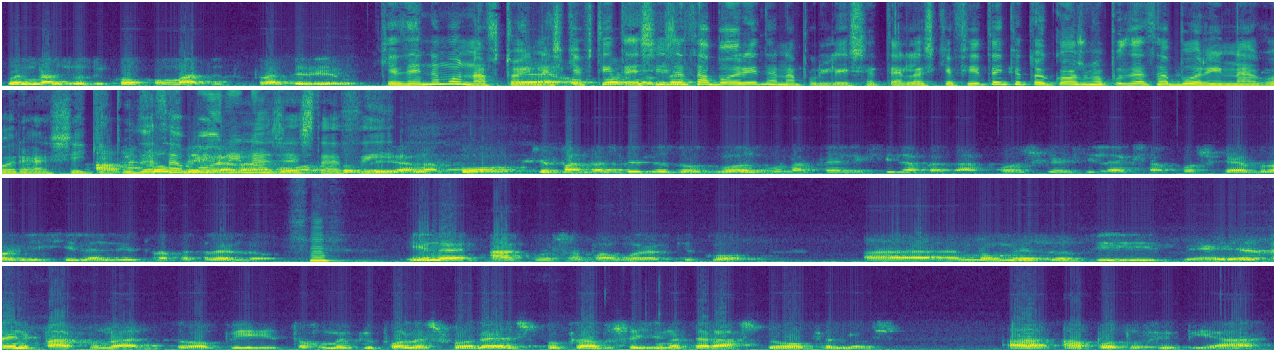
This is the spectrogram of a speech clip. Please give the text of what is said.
που είναι ένα ζωτικό κομμάτι του πρατηρίου. Και δεν είναι μόνο αυτό. είναι, ε, σκεφτείτε, εσείς δεν θα μπορείτε να πουλήσετε, αλλά σκεφτείτε και τον κόσμο που δεν θα μπορεί να αγοράσει και που δεν θα μπορεί να, να ζεσταθεί. Αυτό να πω και φανταστείτε τον κόσμο να θέλει 1500-1600 ευρώ για 1000 λίτρα πετρέλαιο. είναι άκρος απαγορευτικό. Α, νομίζω ότι ε, δεν υπάρχουν άλλοι τρόποι, το έχουμε πει πολλές φορές, το κράτος έχει ένα τεράστιο όφελος από το ΦΠΑ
